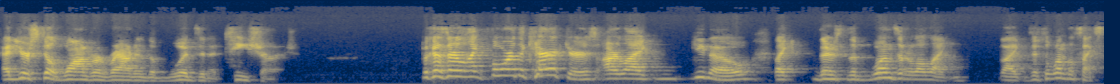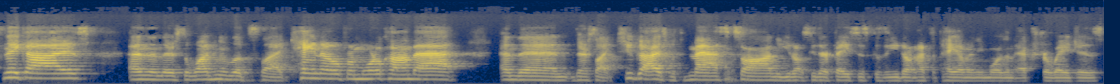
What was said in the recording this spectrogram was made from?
and you're still wandering around in the woods in a t-shirt. Because they're like four of the characters are like, you know, like there's the ones that are all like like there's the one that looks like Snake Eyes, and then there's the one who looks like Kano from Mortal Kombat, and then there's like two guys with masks on. You don't see their faces because you don't have to pay them any more than extra wages.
